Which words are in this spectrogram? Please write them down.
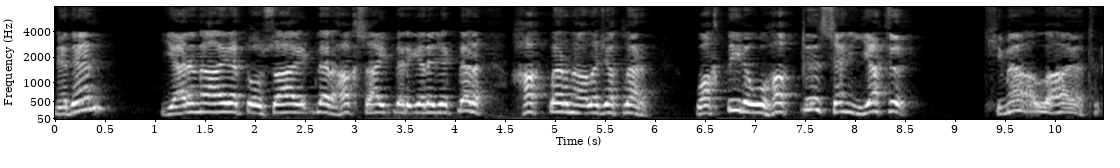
Neden? Yarın ahiret o sahipler, hak sahipleri gelecekler, haklarını alacaklar. Vaktiyle o hakkı sen yatır. Kime? Allah'a yatır.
